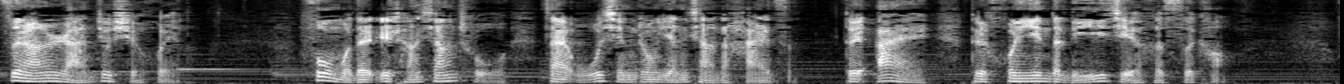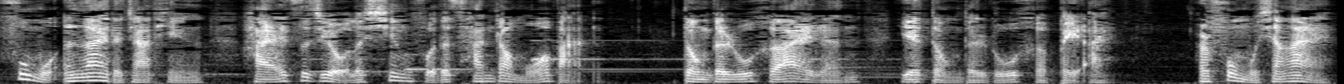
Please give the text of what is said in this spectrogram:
自然而然就学会了。父母的日常相处，在无形中影响着孩子对爱、对婚姻的理解和思考。父母恩爱的家庭，孩子就有了幸福的参照模板，懂得如何爱人，也懂得如何被爱。而父母相爱，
